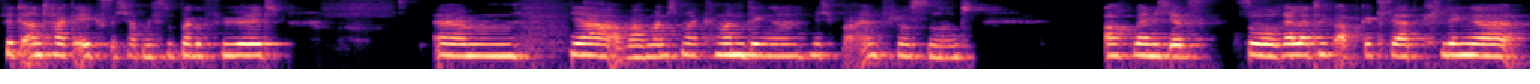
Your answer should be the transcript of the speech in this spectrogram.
fit an Tag X, ich habe mich super gefühlt. Ähm, ja, aber manchmal kann man Dinge nicht beeinflussen und auch wenn ich jetzt so relativ abgeklärt klinge,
